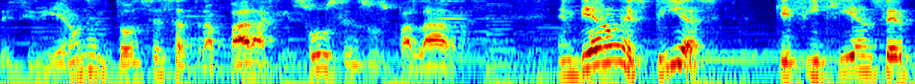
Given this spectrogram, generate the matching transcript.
Decidieron entonces atrapar a Jesús en sus palabras. Enviaron espías que fingían ser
